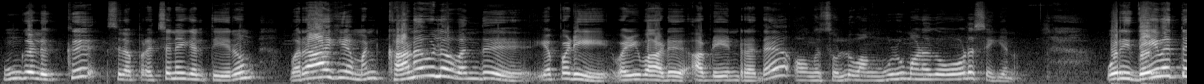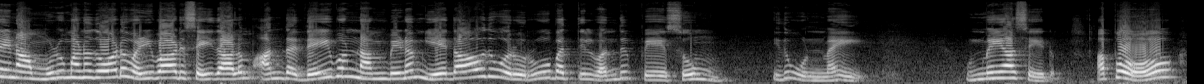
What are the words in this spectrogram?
உங்களுக்கு சில பிரச்சனைகள் தீரும். வராகியம்மன் கனவுல வந்து எப்படி வழிபாடு அப்படின்றத அவங்க சொல்லுவாங்க. முழு மனதோடு செய்யணும். ஒரு தெய்வத்தை நாம் முழு மனதோடு வழிபாடு செய்தாலும் அந்த தெய்வம் நம்மிடம் ஏதாவது ஒரு ரூபத்தில் வந்து பேசும். இது உண்மை. உண்மையாக செய்யும். அப்போது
